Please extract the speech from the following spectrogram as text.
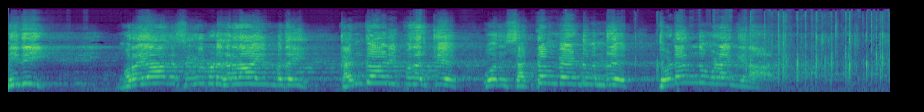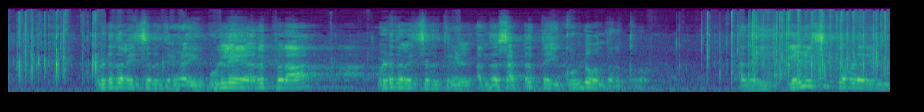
நிதி முறையாக செயல்படுகிறதா என்பதை கண்காணிப்பதற்கு ஒரு சட்டம் வேண்டும் என்று தொடர்ந்து முழங்கினார். விடுதலை சிறுத்தைகளை உள்ளே அனுப்பினார். விடுதலை சிறுத்தைகள் அந்த சட்டத்தை கொண்டு வந்திருக்கிறோம். அதை எழுச்சி தமிழரின்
